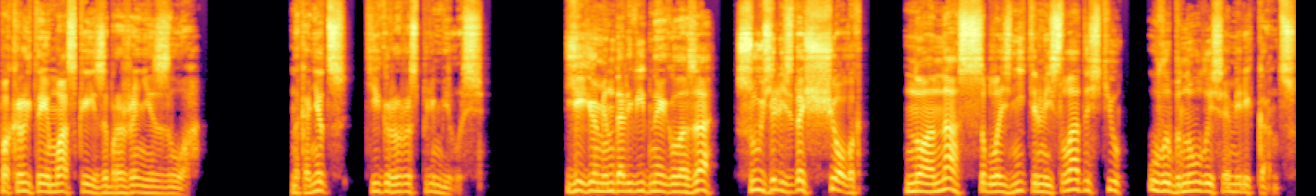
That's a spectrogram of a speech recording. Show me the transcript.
покрытое маской изображение зла. Наконец тигр распрямилась. Ее миндалевидные глаза сузились до щелок, но она с соблазнительной сладостью улыбнулась американцу.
